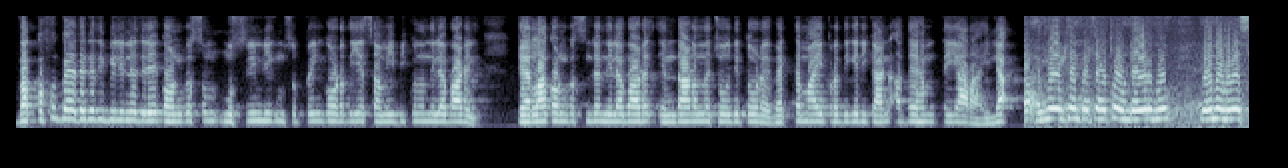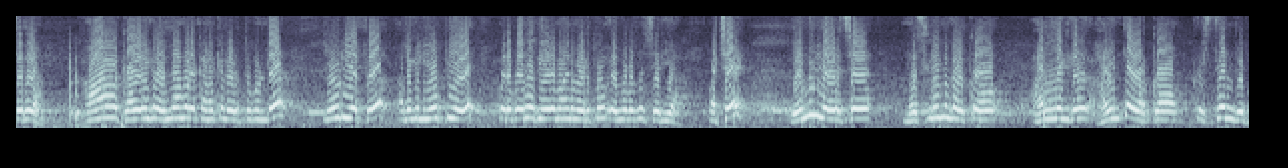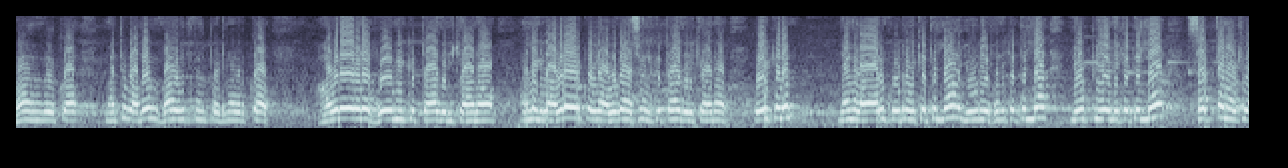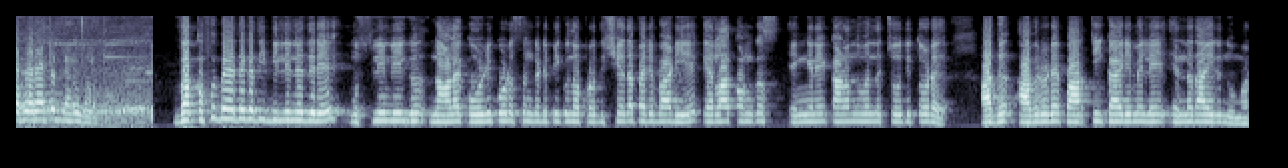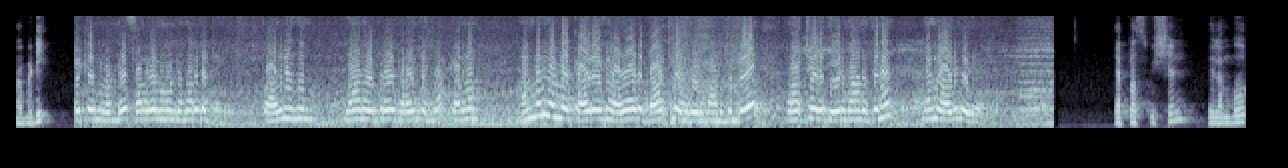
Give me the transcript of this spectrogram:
വഖഫ് ഭേദഗതി ബില്ലിനെതിരെ കോൺഗ്രസും മുസ്ലിം ലീഗും സുപ്രീം കോടതിയെ സമീപിക്കുന്ന നിലപാടിൽ കേരള കോൺഗ്രസിന്റെ നിലപാട് എന്താണെന്ന ചോദ്യത്തോട് വ്യക്തമായി പ്രതികരിക്കാൻ അദ്ദേഹം തയ്യാറായില്ല. അംഗീകരിക്കാൻ പറ്റാത്തതുണ്ടായിരുന്നു എന്നുള്ളത് ശരിയാണ്. ആ കാര്യങ്ങളെല്ലാം കൂടെ കണക്കിലെടുത്തുകൊണ്ട് യു ഡി എഫ് അല്ലെങ്കിൽ യു പി എ ഒരു പൊതു തീരുമാനമെടുത്തു എന്നുള്ളത് ശരിയാണ് പക്ഷേ എന്ന് വിചാരിച്ച് മുസ്ലിമുകൾക്കോ അല്ലെങ്കിൽ ഹൈന്ദവർക്കോ ക്രിസ്ത്യൻ വിഭാഗങ്ങൾക്കോ മറ്റു മതവിഭാഗത്തിൽപ്പെടുന്നവർക്കോ അവരവരുടെ ഭൂമി കിട്ടാതിരിക്കാനോ അല്ലെങ്കിൽ അവരവർക്കുള്ള അവകാശങ്ങൾ കിട്ടാതിരിക്കാനോ ഒരിക്കലും ഞങ്ങൾ ആരും കൂട്ടി നിൽക്കത്തില്ല യു ഡി എഫ് നിൽക്കത്തില്ല യു പി എ നിൽക്കത്തില്ല. ശക്തമായിട്ടുള്ള പോരാട്ടം ഞങ്ങൾ നടത്തും. വഖഫ് ഭേദഗതി ബില്ലിനെതിരെ മുസ്ലിം ലീഗ് നാളെ കോഴിക്കോട് സംഘടിപ്പിക്കുന്ന പ്രതിഷേധ പരിപാടിയെ കേരള കോൺഗ്രസ് എങ്ങനെ കാണുന്നുവെന്ന ചോദ്യത്തോട് അത് അവരുടെ പാർട്ടി കാര്യമല്ലേ എന്നതായിരുന്നു മറുപടി. സമരങ്ങളുണ്ട് നടത്തട്ടെ അപ്പൊ അതിനൊന്നും ഞാൻ അഭിപ്രായം പറയുന്നില്ല. കാരണം അങ്ങനെയുള്ള കാര്യങ്ങൾ അതായത് പാർട്ടിയാണ് തീരുമാനിക്കുന്നത്. പാർട്ടിയുടെ തീരുമാനത്തിന് ഞങ്ങൾ എതിരാണ് എ പ്ലസ് വിഷൻ നിലമ്പൂർ.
